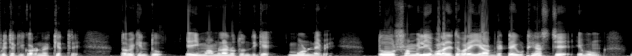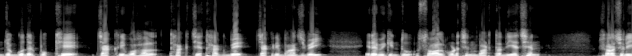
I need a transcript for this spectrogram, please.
পৃথকীকরণের ক্ষেত্রে, তবে কিন্তু এই মামলা নতুন দিকে মোড় নেবে। তো সব মিলিয়ে বলা যেতে পারে এই আপডেটটাই উঠে আসছে এবং যোগ্যদের পক্ষে চাকরি বহাল থাকছে, থাকবে, চাকরি বাঁচবেই। এরমই কিন্তু সওয়াল করেছেন, বার্তা দিয়েছেন। সরাসরি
